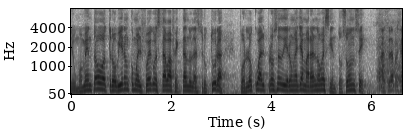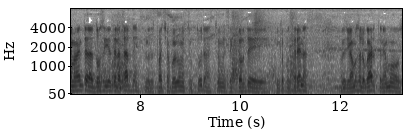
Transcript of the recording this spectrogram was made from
De un momento a otro vieron como el fuego estaba afectando la estructura, por lo cual procedieron a llamar al 911. Hasta aproximadamente a las 12 y 10 de la tarde se nos despacha fuego en estructura, esto en el sector de Finca Arenas. Cuando llegamos al lugar tenemos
